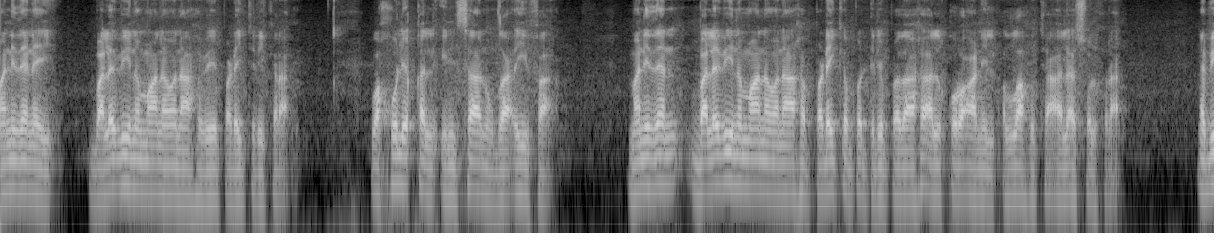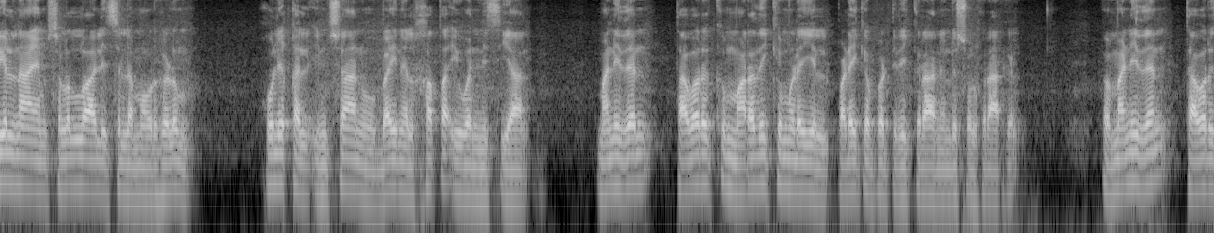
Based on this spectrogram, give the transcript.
மனிதனை பலவீனமானவனாகவே படைத்திருக்கிறான். வஹுலிகல் இன்சானு உதஈஃபா மனிதன் பலவீனமானவனாக படைக்கப்பட்டிருப்பதாக அல் குர்ஆனில் அல்லாஹு சாலா சொல்கிறார் நபியல் நாயம் சொல்லல்லா அலிசல்லம் அவர்களும் ஹுலிகல் இன்சானு பைனல் ஹதா இவன் நிசியான் மனிதன் தவறுக்கும் மறதிக்கும் இடையில் படைக்கப்பட்டிருக்கிறான் என்று சொல்கிறார்கள். இப்போ மனிதன் தவறு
